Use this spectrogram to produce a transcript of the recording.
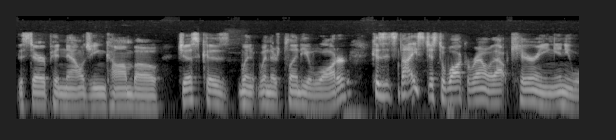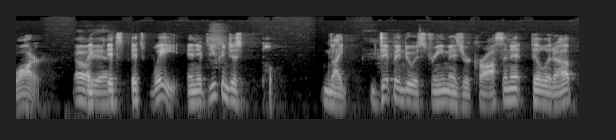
the SteriPEN Nalgene combo just because when when there's plenty of water, because it's nice just to walk around without carrying any water. Oh like, yeah, it's it's weight, and if you can just like dip into a stream as you're crossing it, fill it up,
